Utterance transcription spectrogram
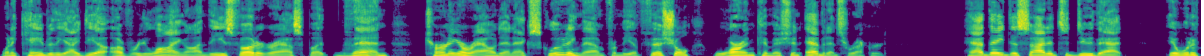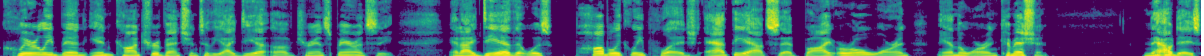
when it came to the idea of relying on these photographs, but then turning around and excluding them from the official Warren Commission evidence record. Had they decided to do that, it would have clearly been in contravention to the idea of transparency, an idea that was publicly pledged at the outset by Earl Warren and the Warren Commission. Nowadays,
